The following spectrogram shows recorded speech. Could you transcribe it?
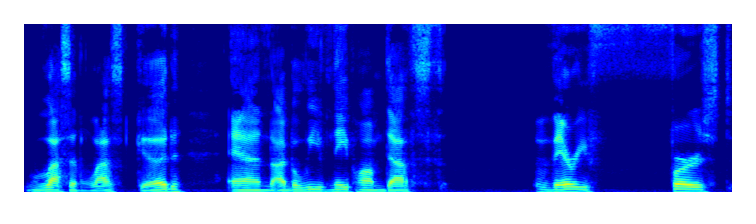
less and less good. And I believe Napalm Death's very first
